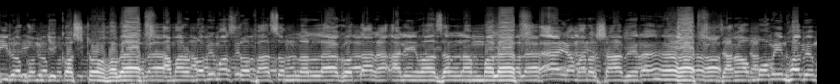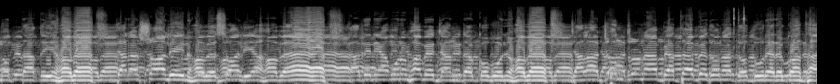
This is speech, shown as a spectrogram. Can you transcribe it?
এই রকম কি কষ্ট হবে? আমার নবী মুস্তাফা সাল্লাল্লাহু তাআলা আলাইহি ওয়াসাল্লাম বলে এই আমার সাহাবীরা যারা মুমিন হবে মুত্তাকি হবে যারা সলিহ হবে সলিয়া হবে তাদের এমন ভাবে জানটা কবুল হবে। জ্বালা যন্ত্রণা ব্যথা বেদনা তো দূরের কথা।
